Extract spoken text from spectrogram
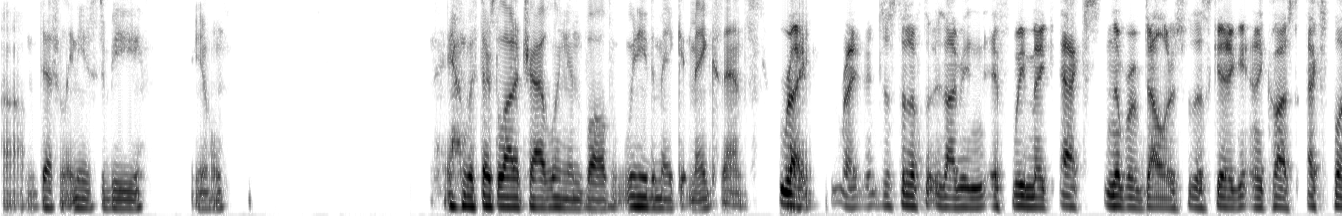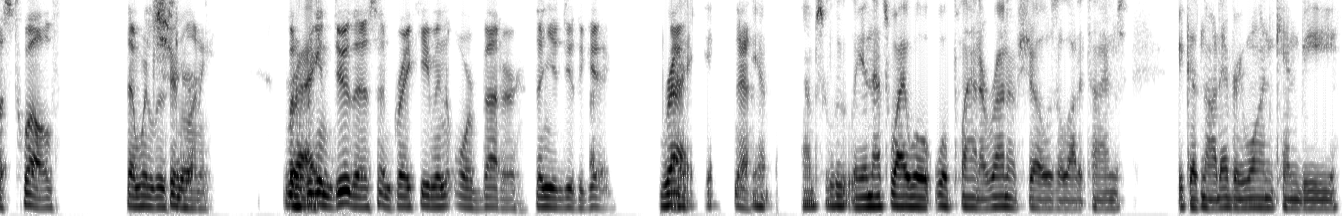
um definitely needs to be you know if there's a lot of traveling involved we need to make it make sense Right, right. And Just enough. To, I mean, if we make X number of dollars for this gig and it costs X plus 12, then we're losing Sure. money. But if we can do this and break even or better, then you do the gig. right Yeah. Yep, absolutely. And that's why we'll we'll plan a run of shows a lot of times because not everyone can be,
